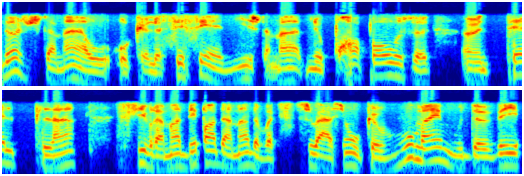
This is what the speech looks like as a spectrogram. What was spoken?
là, justement, au, que le CCNI, justement, nous propose un tel plan, si vraiment, dépendamment de votre situation ou que vous-même, vous devez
